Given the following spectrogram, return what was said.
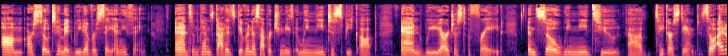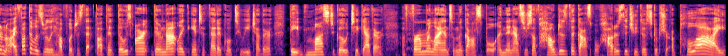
um, are so timid we never say anything. And sometimes God has given us opportunities and we need to speak up and we are just afraid. And so we need to uh, take our stand. So I don't know. I thought that was really helpful. Just that thought that those aren't, they're not like antithetical to each other. They must go together. A firm reliance on the gospel. And then ask yourself, how does the gospel, how does the truth of scripture apply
